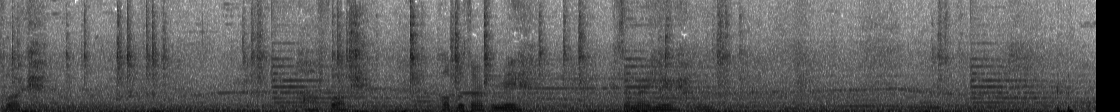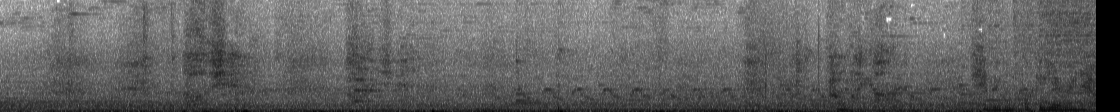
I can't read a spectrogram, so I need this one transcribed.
Fuck. Oh fuck. Hope those aren't for me. Cause I'm right here. Holy shit. Holy shit. Oh my god. Can't believe I'm fucking here right now.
